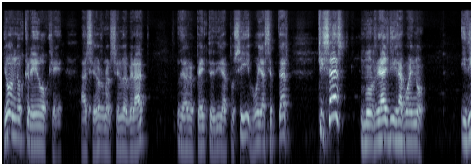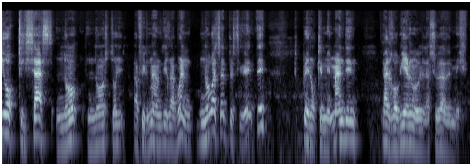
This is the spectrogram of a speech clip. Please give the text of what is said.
Yo no creo que al señor Marcelo Ebrard de repente diga, pues sí, voy a aceptar. Quizás Monreal diga, bueno, y digo quizás, no, no estoy afirmando, diga, bueno, no va a ser presidente, pero que me manden al gobierno de la Ciudad de México.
